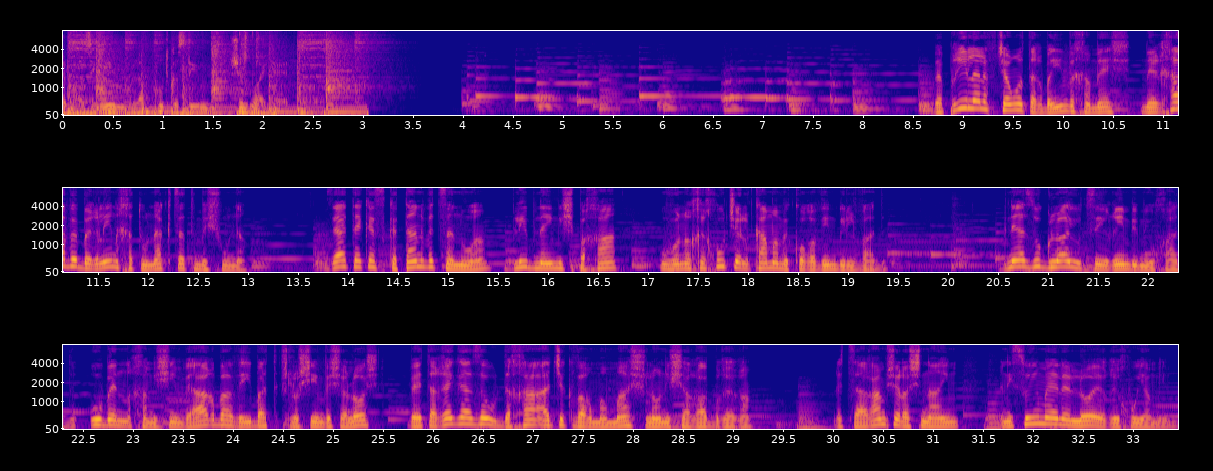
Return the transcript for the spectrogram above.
אתם מאזינים לפודקאסטים של ויינט. באפריל 1945 נערכה בברלין חתונה קצת משונה. זה היה טקס קטן וצנוע, בלי בני משפחה, ובנוכחות של כמה מקורבים בלבד. בני הזוג לא היו צעירים במיוחד, הוא בן 54 והיא בת 33, ואת הרגע הזה הוא דחה עד שכבר ממש לא נשארה ברירה. לצערם של השניים, הנישואים האלה לא האריכו ימים.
